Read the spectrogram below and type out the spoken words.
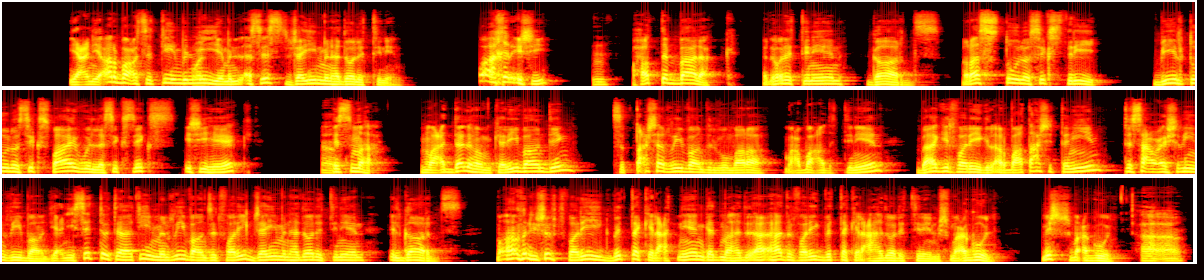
يعني 64% من ال assist جايين من هدول التنين. وآخر إشي م. وحط ببالك هدول التنين guards راس طوله 6 3 بيل طوله 6 5 ولا 6 6 إشي هيك. آه. اسمع معدلهم ك rebounding 16 rebound بالمباراة مع بعض التنين. باقي الفريق ال 14 التانيين 29 rebound. يعني 36 من rebounds الفريق جايين من هدول التنين ال guards ما عمري شفت فريق بتكل على اثنين قد ما هد- هذا الفريق بتكل على هدول التنين. مش معقول. مش معقول. آه آه.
